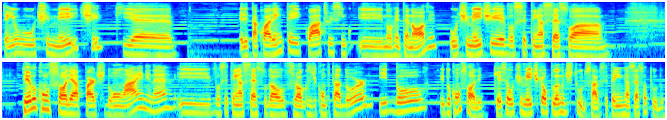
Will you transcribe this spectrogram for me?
tem o Ultimate, que é ele tá 44,99. O Ultimate você tem acesso a pelo console a parte do online, né? E você tem acesso aos jogos de computador e do e do console, que esse é o Ultimate que é o plano de tudo, sabe? Você tem acesso a tudo.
